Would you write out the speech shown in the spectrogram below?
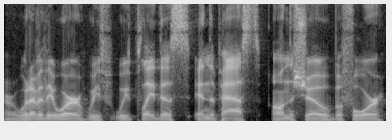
or whatever they were. We've we've played this in the past on the show before,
